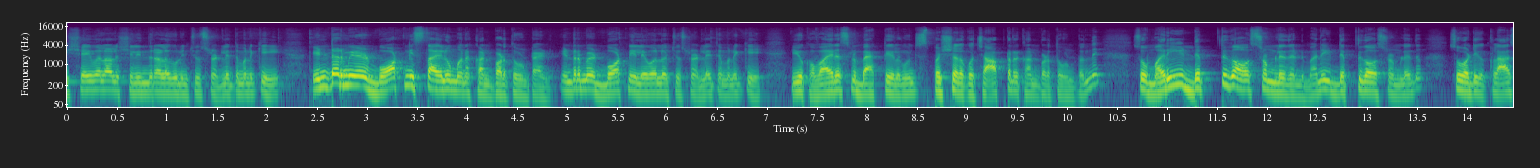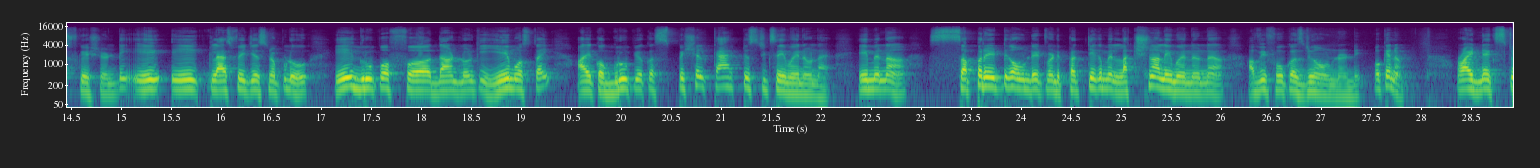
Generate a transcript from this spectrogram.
ఈ శైవలాల శిలీంధ్రాల గురించి చూసినట్లయితే మనకి ఇంటర్మీడియట్ బాట్నీ స్థాయిలో మనకు కనపడుతూ ఉంటాయండి. ఇంటర్మీడియట్ బాట్నీ లెవెల్లో చూసినట్లయితే మనకి ఈ యొక్క వైరస్లు బ్యాక్టీరియాల గురించి స్పెషల్ ఒక చాప్టర్ కనపడుతూ ఉంటుంది. సో మరీ డెప్త్గా అవసరం లేదండి. మరీ డెప్త్గా అవసరం లేదు. సో వాటి యొక్క క్లాసిఫికేషన్ అంటే ఏ ఏ క్లాసిఫై చేసినప్పుడు ఏ గ్రూప్ ఆఫ్ దాంట్లోకి ఏమొస్తాయి? ఆ యొక్క గ్రూప్ యొక్క స్పెషల్ క్యారెక్టరిస్టిక్స్ ఏమైనా ఉన్నాయా? ఏమైనా సపరేట్గా ఉండేటువంటి ప్రత్యేకమైన లక్షణాలు ఏమైనా ఉన్నాయా? అవి ఫోకస్డ్గా ఉండండి. ఓకేనా? రైట్ నెక్స్ట్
